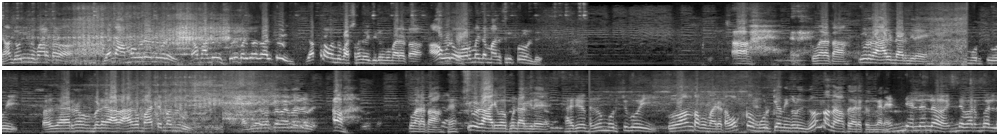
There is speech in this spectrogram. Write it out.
ഞാൻ ജോലി ചെയ്യുന്ന പാലക്കാടാ. എന്റെ അമ്മ കൂടെ ഉണ്ട് ഇവിടെ. ഞാൻ പണ്ട് സ്കൂളിൽ പഠിക്കുന്ന കാലത്ത് എത്ര വന്ന് ഭക്ഷണം കഴിച്ചിരിക്കുന്നു കുമാരേട്ടാ? ആ ഒരു ഓർമ്മ എന്റെ മനസ്സിൽ ഇപ്പോഴും ഉണ്ട്. ആ കുമാരേട്ടാ ഇവിടെ ഒരു ആരുണ്ടായിരുന്നില്ലേ മുറിച്ചു പോയി. അത് കാരണം ഇവിടെ ആകെ മാറ്റം വന്നു പോയി ആ കുമാരേട്ടാ ഇവിടെ അതും മുറിച്ചു പോയി. എന്താ കുമാരേട്ടാ ഒക്കെ മുറിക്കാൻ നിങ്ങൾ എന്താ നാട്ടുകാരൊക്കെ ഇങ്ങനെ? എന്റെ അല്ലല്ലോ എന്റെ പറമ്പല്ല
